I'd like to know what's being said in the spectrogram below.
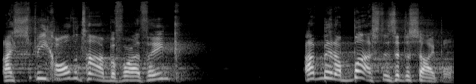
I speak all the time before I think. I've been a bust as a disciple.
